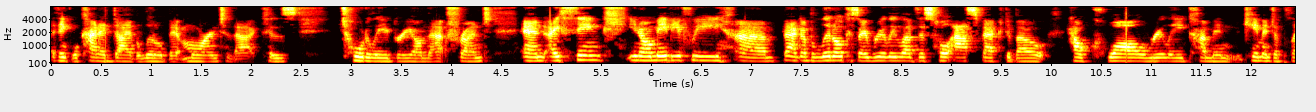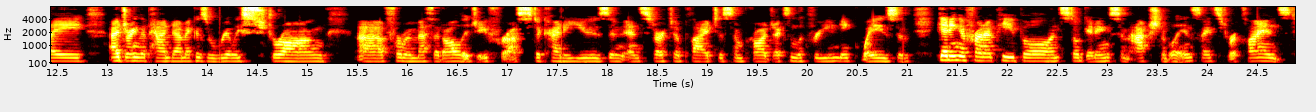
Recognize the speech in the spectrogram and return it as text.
I think we'll kind of dive a little bit more into that because totally agree on that front. And I think, you know, maybe if we um, back up a little, because I really love this whole aspect about how qual really come in came into play uh, during the pandemic as a really strong uh, form of methodology for us to kind of use and, and start to apply to some projects and look for unique ways of getting in front of people and still getting some actionable insights to our clients.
